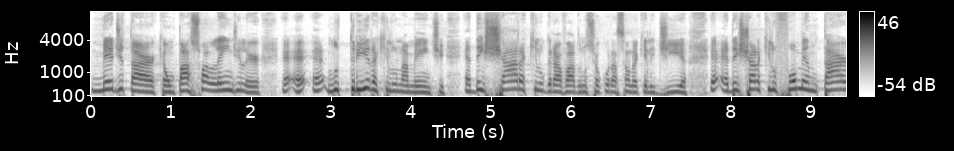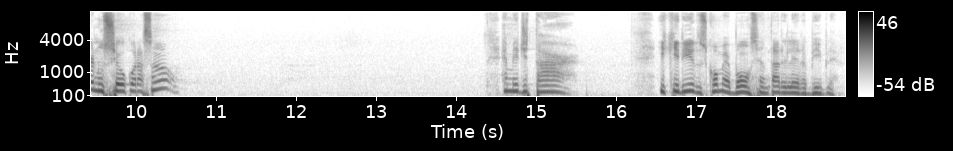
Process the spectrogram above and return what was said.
Meditar, que é um passo além de ler, é, é, é, nutrir aquilo na mente, é deixar aquilo gravado no seu coração naquele dia, é, é deixar aquilo fomentar no seu coração. É meditar. E queridos, como é bom sentar e ler a Bíblia.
